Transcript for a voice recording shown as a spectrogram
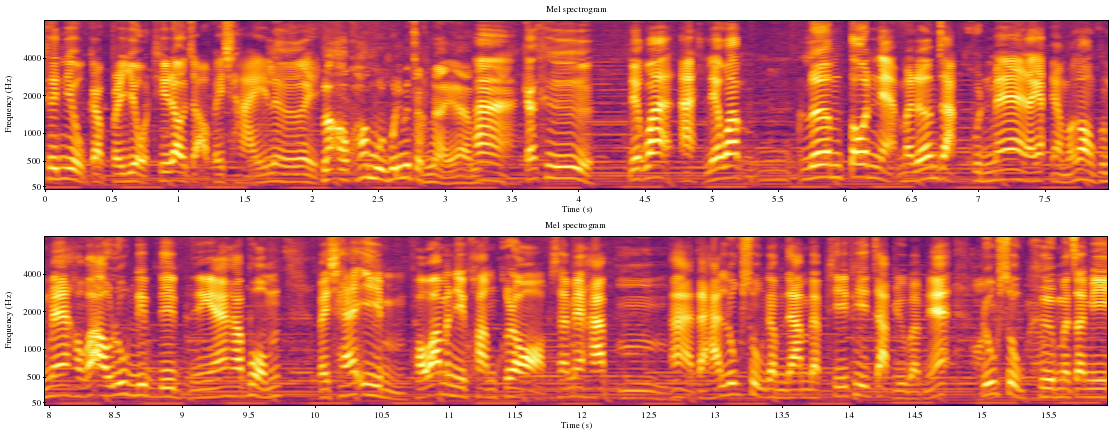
ขึ้นอยู่กับประโยชน์ที่เราจะเอาไปใช้เลยเราเอาข้อมูลพวกนี้มาจากไหนอะ อ่าก็คือ เรียกว่าอะเรียกว่าเริ่มต้นเนี่ยมาเริ่มจากคุณแม่แล้วกันอย่างเมื่อก่อนคุณแม่เขาก็เอาลูกดิบๆอย่างเงี้ยครับผมไปแช่อิ่ม เพราะว่ามันมีความกรอบใช่ไหมครับอืม อ่าแต่ถ้าลูกสุกดำๆแบบที่พี่จับอยู่แบบเนี้ยลูกสุกคือมันจะมี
